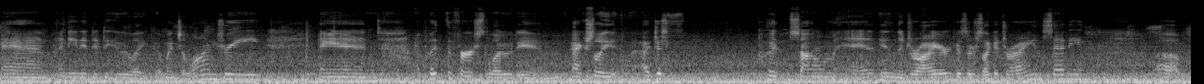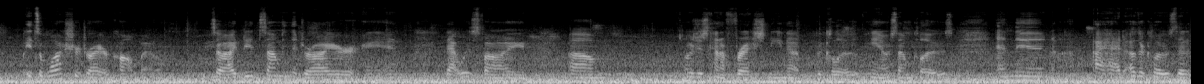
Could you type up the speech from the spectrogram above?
and I needed to do like a bunch of laundry and I put the first load in. Actually, I just put some in, the dryer because there's like a drying setting. Um, it's a washer dryer combo. So I did some in the dryer and that was fine. Um, I was just kind of freshening up the clothes, you know, some clothes. And then I had other clothes that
